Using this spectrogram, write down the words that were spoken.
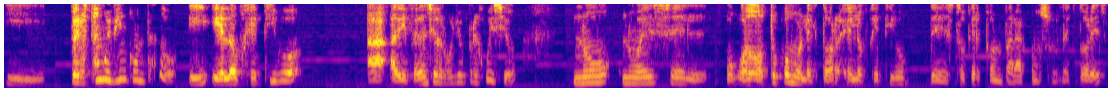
Y, pero está muy bien contado. Y, y el objetivo, a, a diferencia de Orgullo y Prejuicio, no, no es el, o, o tú como lector, el objetivo de Stoker comparar con sus lectores,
